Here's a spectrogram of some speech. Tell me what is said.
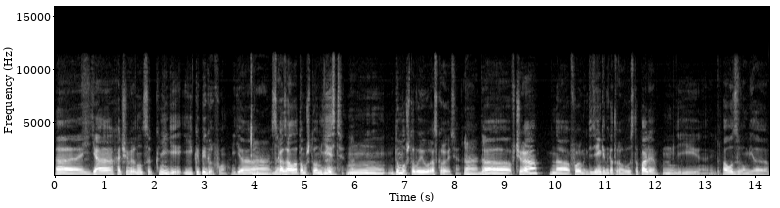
Э, я хочу вернуться к книге и к эпиграфу. Я а, сказал да. о том, что он да, есть. Да. Думал, что вы его раскроете. А, да. Э, вчера на форуме «Где деньги», на котором вы выступали, и по отзывам я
